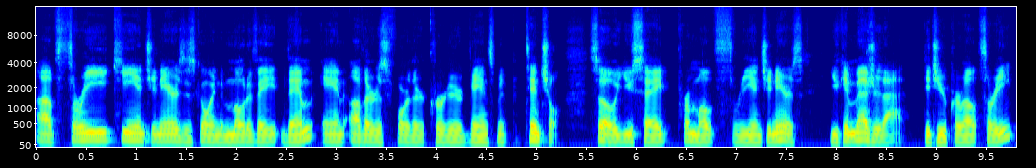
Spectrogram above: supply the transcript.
of three key engineers is going to motivate them and others for their career advancement potential. So you say promote three engineers. You can measure that. Did you promote three?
